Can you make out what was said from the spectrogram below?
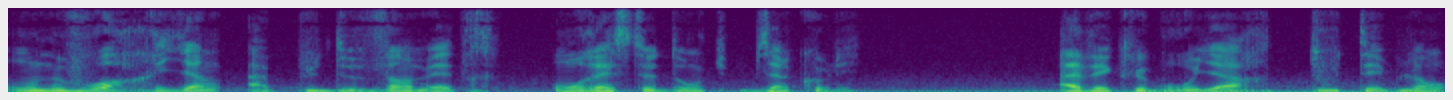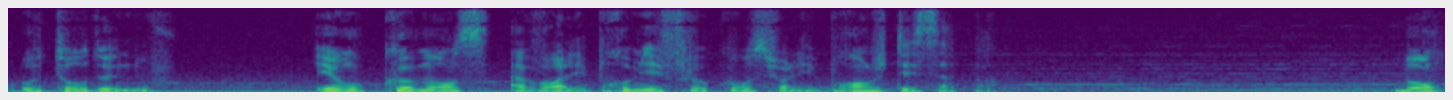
On ne voit rien à plus de 20 mètres, on reste donc bien collé. Avec le brouillard, tout est blanc autour de nous. Et on commence à voir les premiers flocons sur les branches des sapins. Bon,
